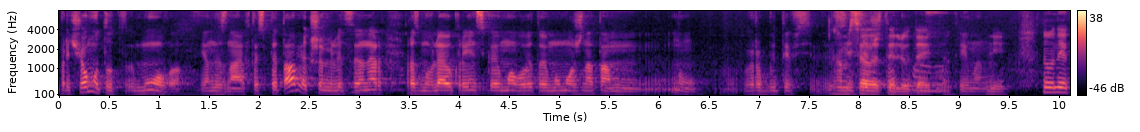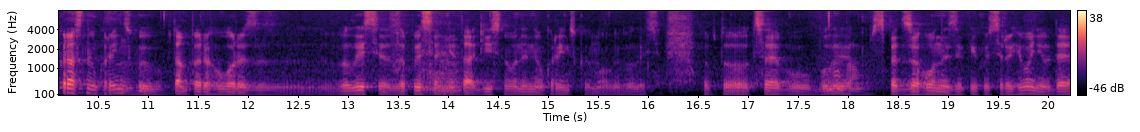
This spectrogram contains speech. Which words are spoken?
Причому тут мова? Я не знаю, хтось питав, якщо міліціонер розмовляє українською мовою, то йому можна там ну, робити всі, всі штуки. людей. Так. Ні. Ну вони якраз не українською, там переговори з- велися, записані, так, дійсно вони не українською мовою велися. Тобто це були Ну, спецзагони з якихось регіонів, де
